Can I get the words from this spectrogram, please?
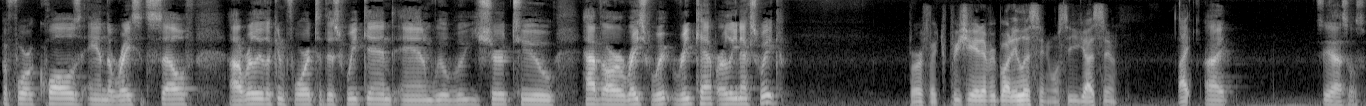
before quals and the race itself. Uh, really looking forward to this weekend, and we'll be sure to have our race re- recap early next week. Perfect. Appreciate everybody listening. We'll see you guys soon. Bye. All right. See you assholes.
